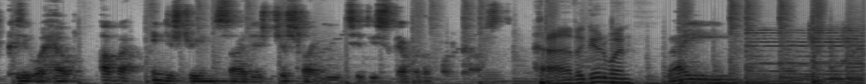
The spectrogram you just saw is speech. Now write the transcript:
because it will help other industry insiders just like you to discover the podcast. Have a good one. Bye.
